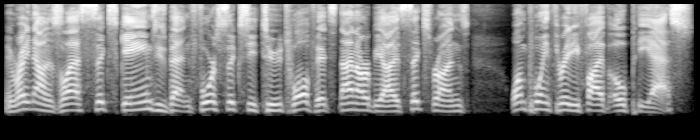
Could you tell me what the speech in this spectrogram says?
I mean, right now, in his last six games, he's batting 462, 12 hits, 9 RBIs, 6 runs, 1.385 OPS.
